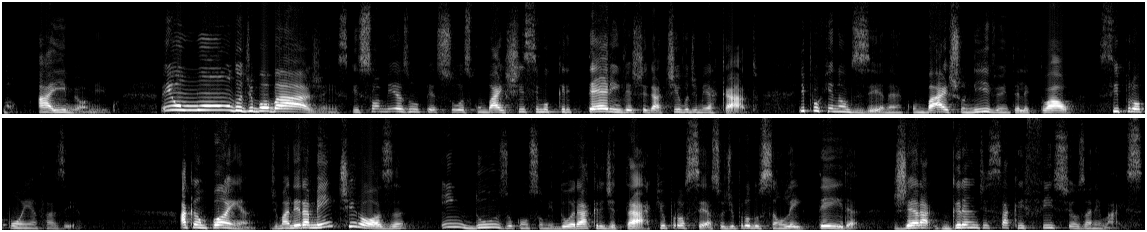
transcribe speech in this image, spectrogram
Bom, aí, meu amigo, vem um mundo de bobagens que só mesmo pessoas com baixíssimo critério investigativo de mercado e por que não dizer, né, com baixo nível intelectual, se propõe a fazer. A campanha, de maneira mentirosa, induz o consumidor a acreditar que o processo de produção leiteira gera grande sacrifício aos animais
